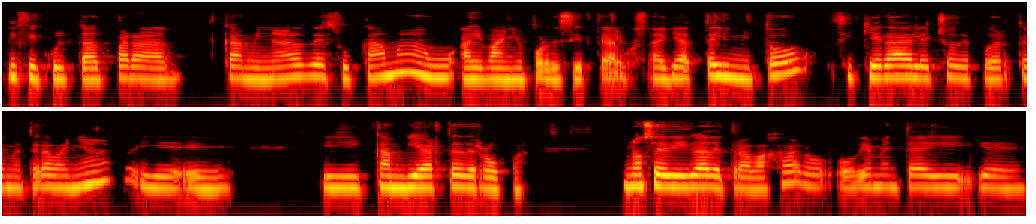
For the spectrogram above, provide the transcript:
dificultad para caminar de su cama al baño, por decirte algo. O sea, ya te limitó siquiera el hecho de poderte meter a bañar y, eh, cambiarte de ropa. No se diga de trabajar, obviamente ahí eh,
